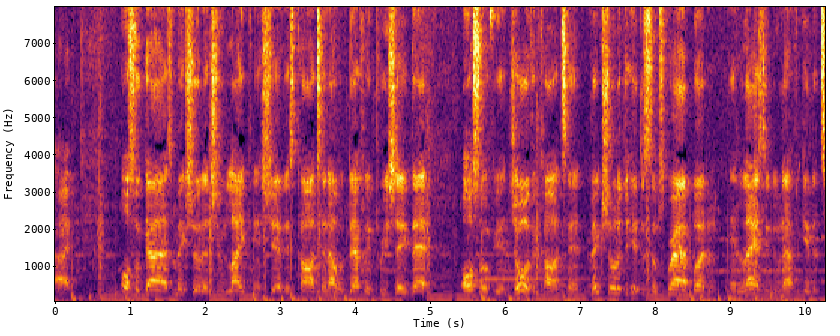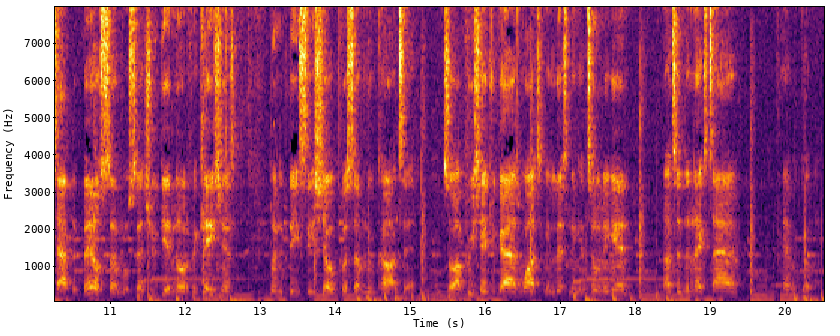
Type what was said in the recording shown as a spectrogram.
All right. Also, guys, make sure that you like and share this content. I would definitely appreciate that. Also, if you enjoy the content, make sure that you hit the subscribe button. And lastly, do not forget to tap the bell symbol so that you get notifications when the DC show puts up new content. So I appreciate you guys watching and listening and tuning in. Until the next time, have a good one.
